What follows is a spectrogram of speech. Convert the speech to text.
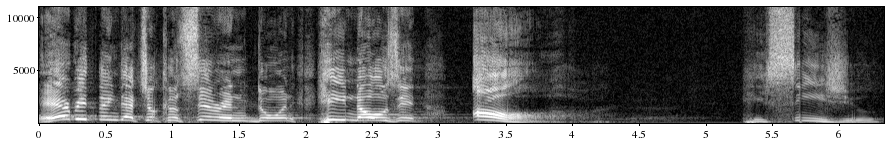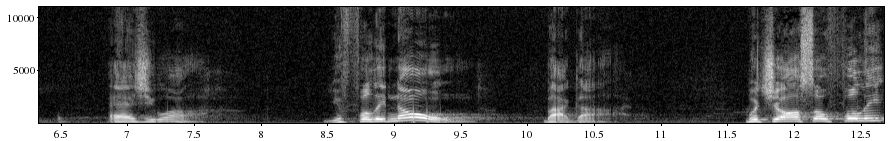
everything that you're considering doing. He knows it all. He sees you as you are. You're fully known by God, but you're also fully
